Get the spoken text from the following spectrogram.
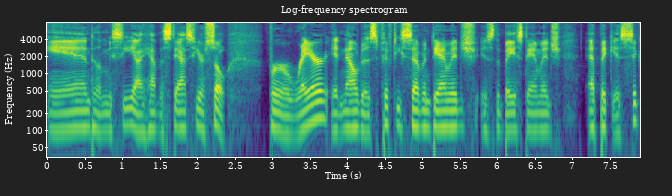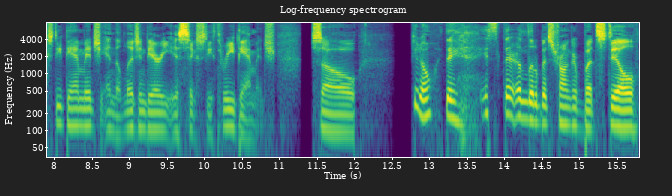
And let me see. I have the stats here. So for a rare, it now does 57 damage, is the base damage. Epic is 60 damage, and the legendary is 63 damage. So, you know, they it's they're a little bit stronger, but still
